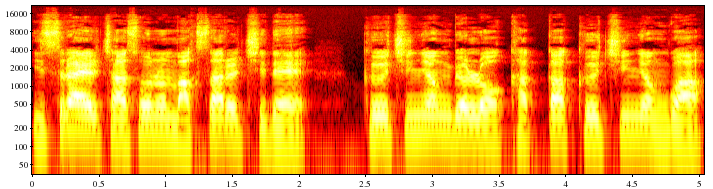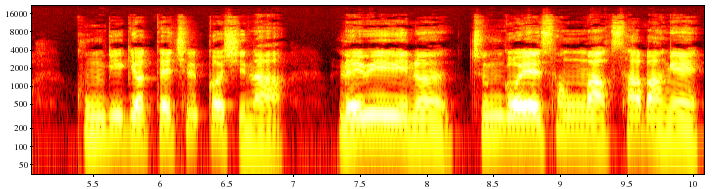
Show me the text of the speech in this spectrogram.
이스라엘 자손은 막사를 치되 그 진영별로 각각 그 진영과 궁기 곁에 칠 것이나 레위인은 증거의 성막 사방에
